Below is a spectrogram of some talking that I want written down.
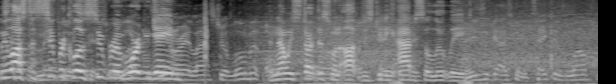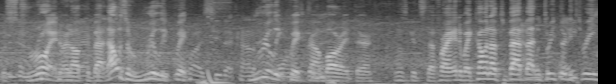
We lost a super close, super important game. And now we start this one up, just getting absolutely destroyed right off the bat. That was a really quick, really quick ground ball right there. That was good stuff. All right, anyway, coming up to bat, batting 333.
